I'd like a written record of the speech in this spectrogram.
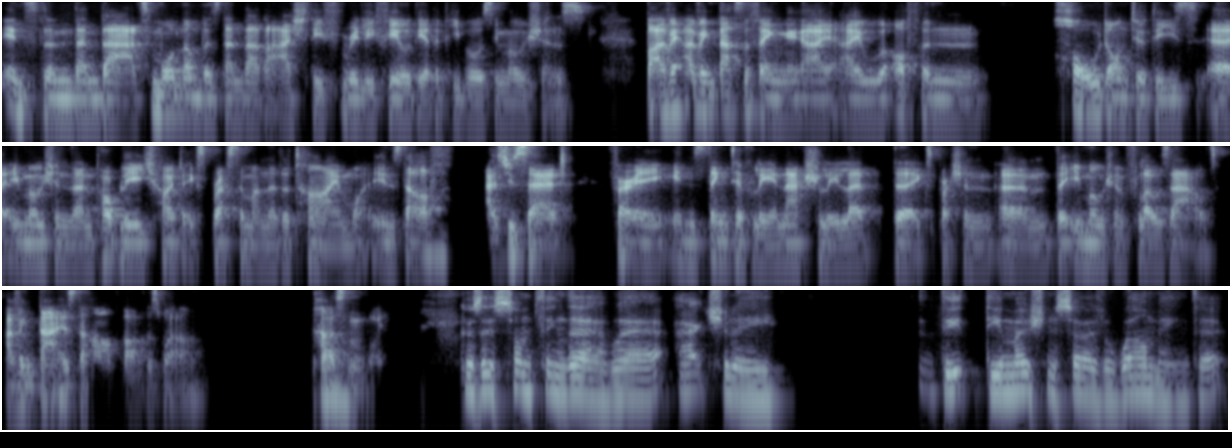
incident than that, more numbers than that, I actually really feel the other people's emotions. But I think I think that's the thing. I I will often hold on to these uh, emotions and probably try to express them another time instead of, as you said, very instinctively and naturally let the expression, um, the emotion flows out. I think that is the hard part as well, personally. Because there's something there where actually the the emotion is so overwhelming that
